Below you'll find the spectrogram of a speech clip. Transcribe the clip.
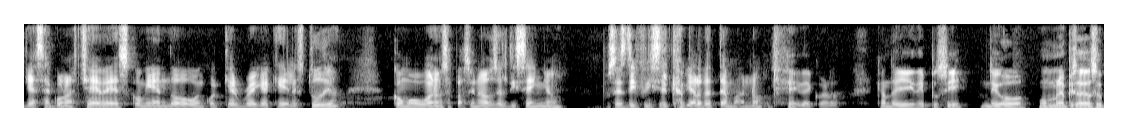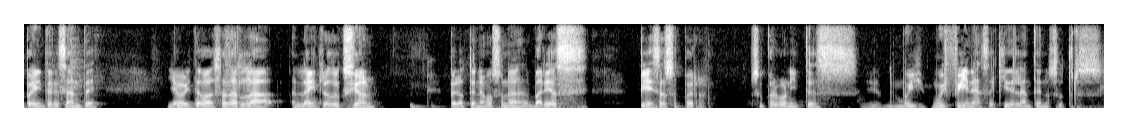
Ya sea con unas cheves, comiendo o en cualquier break aquí del estudio. Como buenos apasionados del diseño, pues es difícil cambiar de tema, ¿no? Sí, de acuerdo. ¿Qué onda, JD? Pues sí, digo, un episodio súper interesante. Y ahorita vas a dar la, la introducción, pero tenemos unas varias piezas súper súper bonitas, muy, muy finas aquí delante de nosotros.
